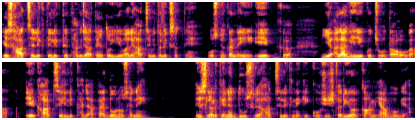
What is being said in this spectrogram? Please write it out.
इस हाथ से लिखते लिखते थक जाते हैं तो ये वाले हाथ से भी तो लिख सकते हैं। उसने कहा, नहीं, एक, ये अलग ही कुछ होता होगा। एक हाथ से ही लिखा जाता है, दोनों से नहीं। इस लड़के ने दूसरे हाथ से लिखने की कोशिश करी और कामयाब हो गया।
